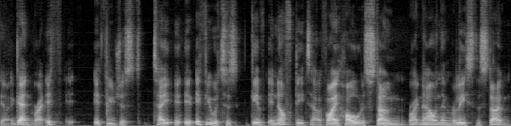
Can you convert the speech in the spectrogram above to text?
again, right? If if you just take, if you were to give enough detail, if I hold a stone right now and then release the stone,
